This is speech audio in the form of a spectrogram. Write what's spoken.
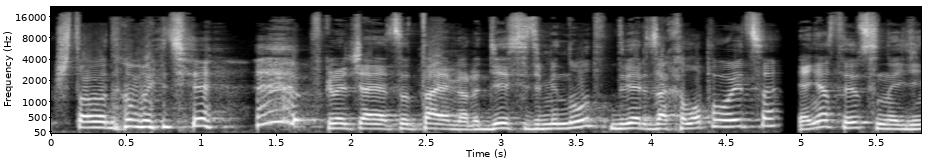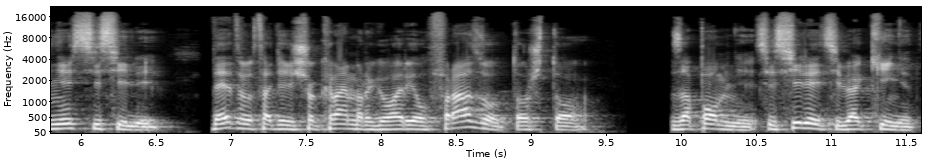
что вы думаете? Включается таймер 10 минут, дверь захлопывается, и они остаются наедине с Сесилией. До этого, кстати, еще Крамер говорил фразу, то что запомни, Сесилия тебя кинет,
